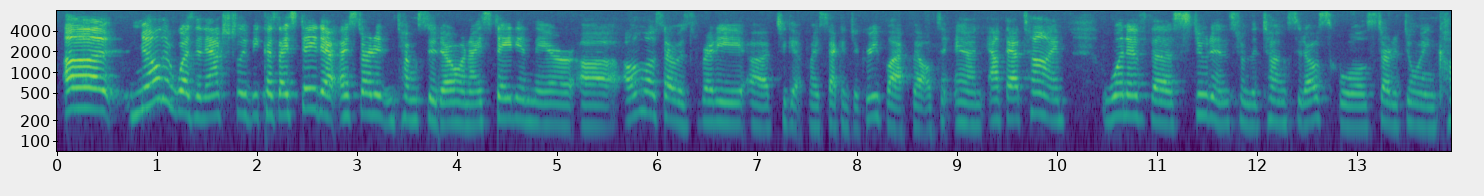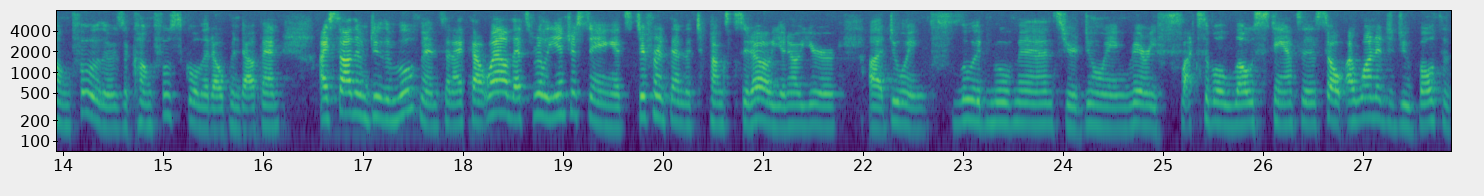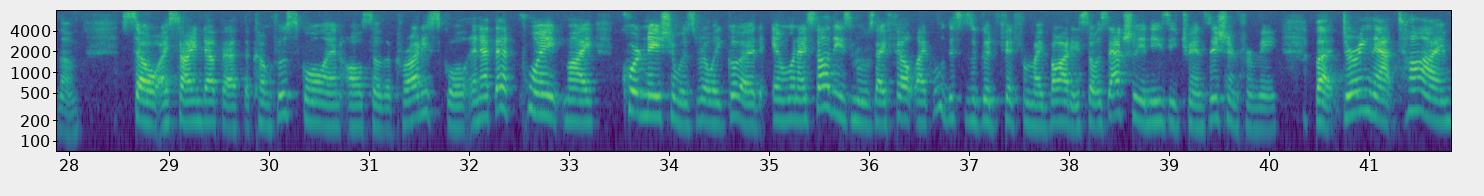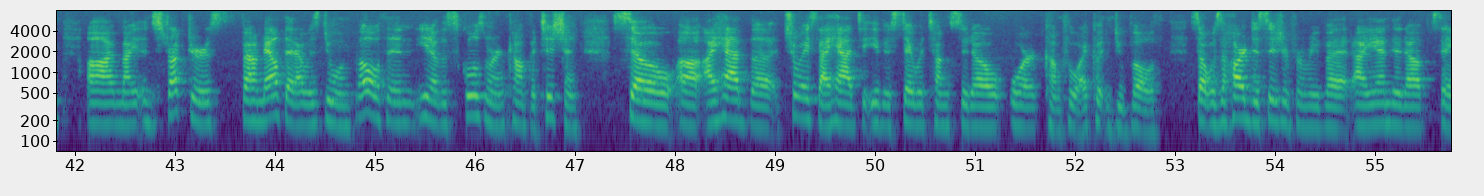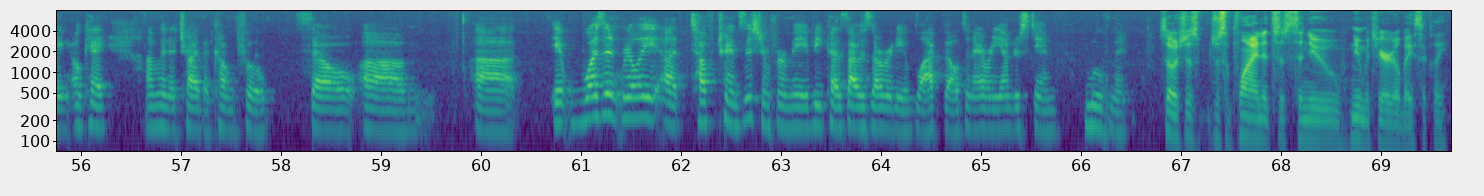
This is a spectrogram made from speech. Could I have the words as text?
Uh, no, there wasn't actually because I stayed at, I started in Tang Soo Do and I stayed in there, uh, almost I was ready, uh, to get my second degree black belt. And at that time, one of the students from the Tang Soo Do school started doing Kung Fu. There was a Kung Fu school that opened up and I saw them do the movements and I thought, wow, that's really interesting. It's different than the Tang Soo Do. You know, you're, uh, doing fluid movements, you're doing very flexible, low stances. So I wanted to do both of them. So I signed up at the Kung Fu school and also the karate school. And at that point, my coordination was really good. And when I saw these moves, I felt like, oh, this is a good fit for my body. So it was actually an easy transition for me. But during that time, uh, my instructors found out that I was doing both and you know the schools were in competition so uh, I had the choice I had to either stay with Tang Soo Do or Kung Fu I couldn't do both so it was a hard decision for me but I ended up saying okay I'm going to try the Kung Fu so um, uh, it wasn't really a tough transition for me because I was already a black belt and I already understand movement. So it's just just applying it to new new material, basically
